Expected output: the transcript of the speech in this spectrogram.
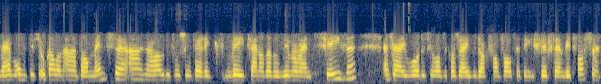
we hebben ondertussen ook al een aantal mensen aangehouden. Voor zover ik weet zijn er dat op dit moment zeven. En zij worden, zoals ik al zei, verdacht van valsheid in geschriften en witwassen.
